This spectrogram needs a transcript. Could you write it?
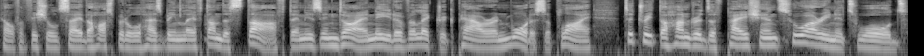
Health officials say the hospital has been left understaffed and is in dire need of electric power and water supply to treat the hundreds of patients who are in its wards.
